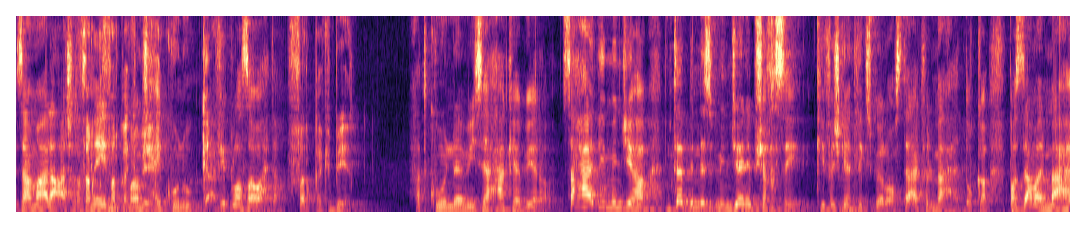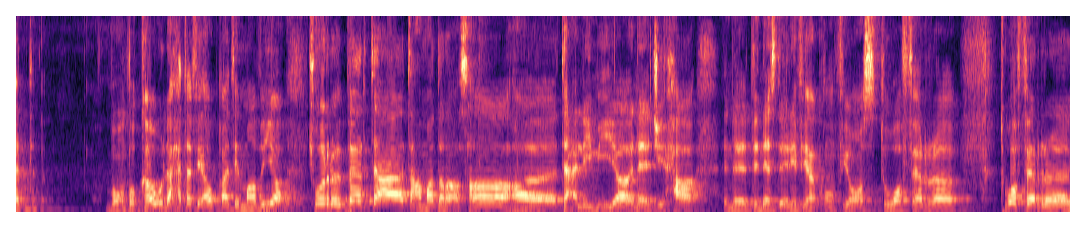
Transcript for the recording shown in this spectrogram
زعما على 10 فرق- سنين فرق ما مش. حيكونوا كاع في بلاصة واحدة. فرق كبير. حتكون مساحة كبيرة. صح هذه من جهة. أنت بالنسبة من جانب شخصي كيفاش كانت l'expérience تاعك في المعهد؟ دوكا بس زعما المعهد بون دوكا ولا حتى في أوقات الماضية شغل repère تاع تاع مدرسة آه، تعليمية ناجحة الناس دايرين فيها confiance توفر توفر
